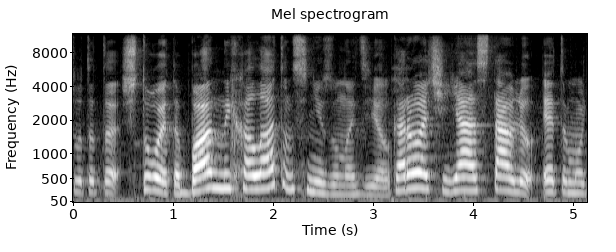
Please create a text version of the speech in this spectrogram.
вот это, что это, банный халат он снизу надел? Короче, я ставлю этому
